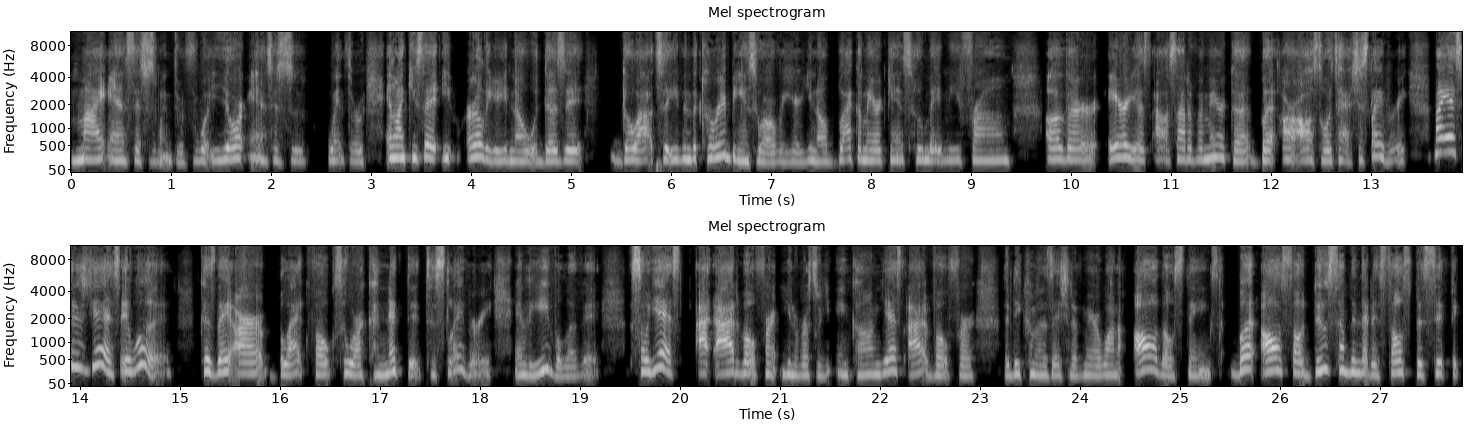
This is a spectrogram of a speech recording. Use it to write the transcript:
my ancestors went through, for what your ancestors went through. And like you said earlier, you know, does it go out to even the Caribbeans who are over here, you know, Black Americans who may be from other areas outside of America, but are also attached to slavery? My answer is yes, it would, because they are Black folks who are connected to slavery and the evil of it. So, yes, I, would vote for universal income. Yes, I'd vote for the decriminalization of marijuana, all those things, but also do something that is so specific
